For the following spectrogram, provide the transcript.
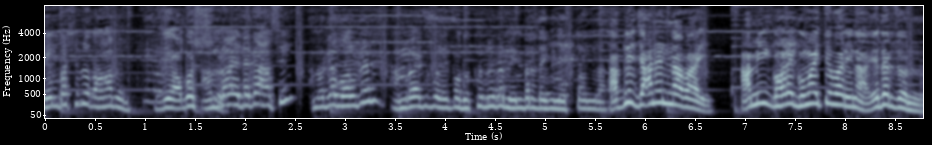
মেম্বারশিপে জানাবেন। জি অবশ্যই। আমরা আসি আমাকে বলবেন আমরা একটু পদক্ষেপ মেম্বার দেখি নেক্সট আমরা। আপনি জানেন না ভাই আমি ঘরে ঘুমাইতে পারি না এদের জন্য।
